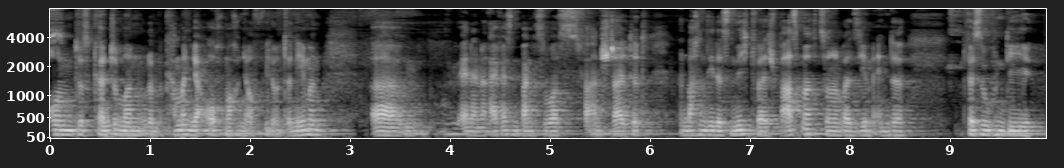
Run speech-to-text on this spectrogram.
Und das könnte man oder kann man ja auch, machen ja auch viele Unternehmen. Ähm, wenn eine Raiffeisenbank sowas veranstaltet, dann machen sie das nicht, weil es Spaß macht, sondern weil sie am Ende versuchen, die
